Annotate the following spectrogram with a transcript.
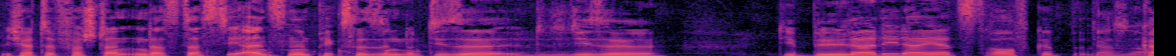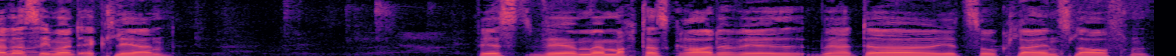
Ich hatte verstanden, dass das die einzelnen Pixel sind und diese, die, diese, die Bilder, die da jetzt drauf gibt. Das Kann das jemand erklären? Wer, ist, wer, wer macht das gerade? Wer, wer hat da jetzt so Clients laufen?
